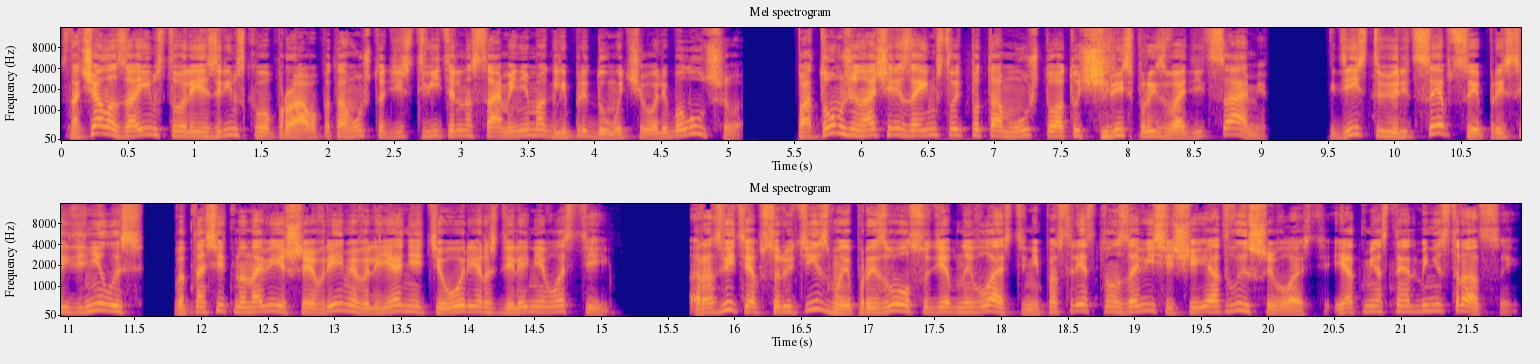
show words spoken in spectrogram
Сначала заимствовали из римского права, потому что действительно сами не могли придумать чего-либо лучшего. Потом же начали заимствовать потому, что отучились производить сами. К действию рецепции присоединилось в относительно новейшее время влияние теории разделения властей. Развитие абсолютизма и произвол судебной власти, непосредственно зависящие и от высшей власти, и от местной администрации,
